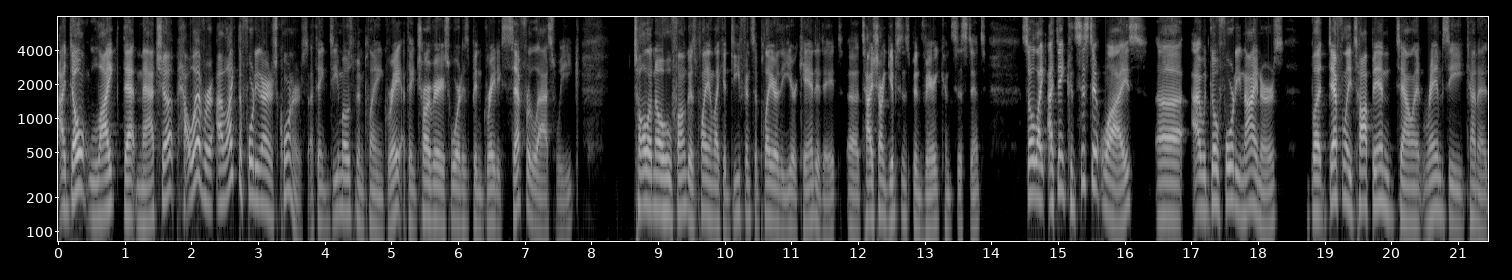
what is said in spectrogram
I don't like that matchup. However, I like the 49ers corners. I think Demo's been playing great. I think Charvarius Ward has been great except for last week. Talanoa Hufanga is playing like a defensive player of the year candidate. Uh, Tashaun Gipson's been very consistent. So, like, I think consistent wise, uh, I would go 49ers but definitely top end talent. Ramsey kind of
